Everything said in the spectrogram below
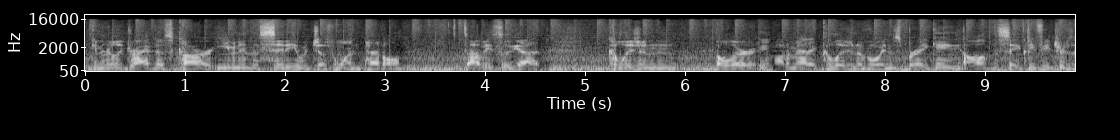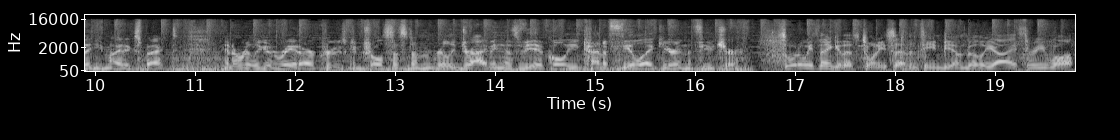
You can really drive this car even in the city with just one pedal. It's obviously got collision alert and automatic collision avoidance braking, all the safety features that you might expect, and a really good radar cruise control system. Really driving this vehicle, you kind of feel like you're in the future. So what do we think of this 2017 BMW i3? Well,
